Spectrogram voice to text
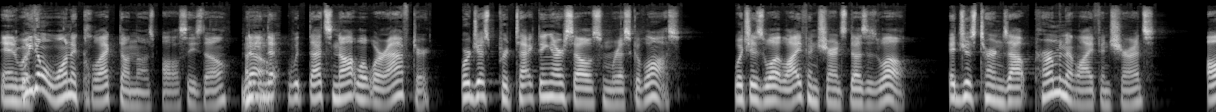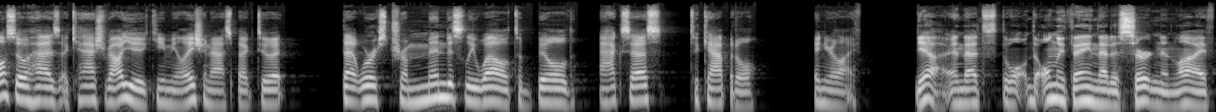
and we don't want to collect on those policies, though. I No. mean, that, that's not what we're after. We're just protecting ourselves from risk of loss, which is what life insurance does as well. It just turns out permanent life insurance also has a cash value accumulation aspect to it that works tremendously well to build access to capital in your life. Yeah, and that's the the only thing that is certain in life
